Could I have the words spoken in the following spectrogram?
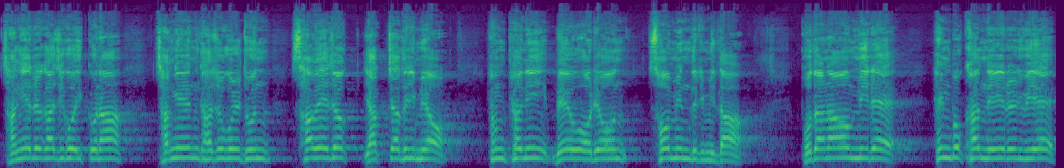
장애를 가지고 있거나 장애인 가족을 둔 사회적 약자들이며 형편이 매우 어려운 서민들입니다. 보다 나은 미래, 행복한 내일을 위해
